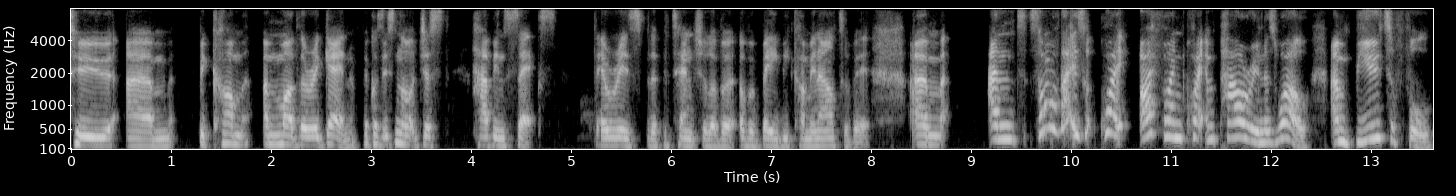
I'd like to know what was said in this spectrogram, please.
to um, become a mother again because it's not just having sex. There is the potential of a, of a baby coming out of it. Um, and some of that is quite i find quite empowering as well and beautiful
